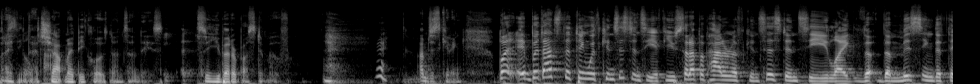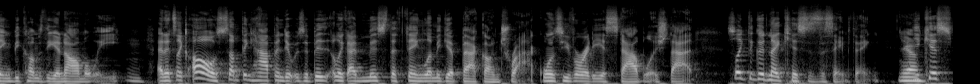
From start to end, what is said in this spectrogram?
But I think that time. shop might be closed on Sundays. So you better bust a move. I'm just kidding. But eh, but that's the thing with consistency. If you set up a pattern of consistency, like the, the missing the thing becomes the anomaly. Mm. And it's like, oh, something happened. It was a bit like I missed the thing. Let me get back on track. Once you've already established that. It's like the good night kiss is the same thing. Yeah. You kiss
